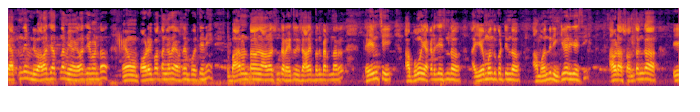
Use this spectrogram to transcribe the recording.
చేస్తుంది నువ్వు అలా చేస్తున్నా మేము ఎలా చేయమంటావు? మేము పాడైపోతాం కదా వ్యవసాయం పోతేని బాగానే ఉంటాం అని ఆలోచనతో రైతులు చాలా ఇబ్బంది పెడుతున్నారు. దయించి ఆ భూమి ఎక్కడ చేసిందో ఆ ఏ మందు కొట్టిందో ఆ మందుని ఎంక్వైరీ చేసి ఆవిడ సొంతంగా ఈ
